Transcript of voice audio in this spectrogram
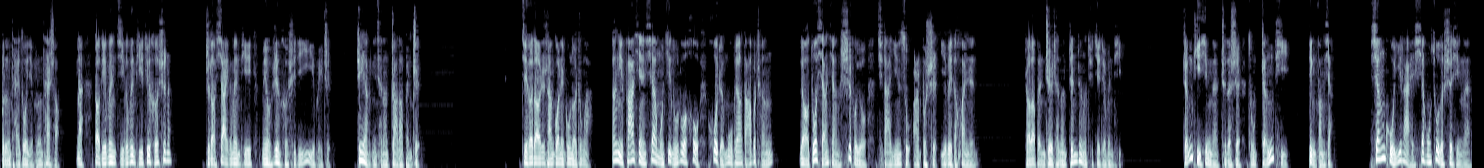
不能太多，也不能太少。那到底问几个问题最合适呢？直到下一个问题没有任何实际意义为止，这样你才能抓到本质。结合到日常管理工作中啊，当你发现项目进度落后或者目标达不成，要多想想是否有其他因素，而不是一味的换人。找到本质，才能真正的去解决问题。整体性呢，指的是从整体定方向，相互依赖、相互做的事情呢，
